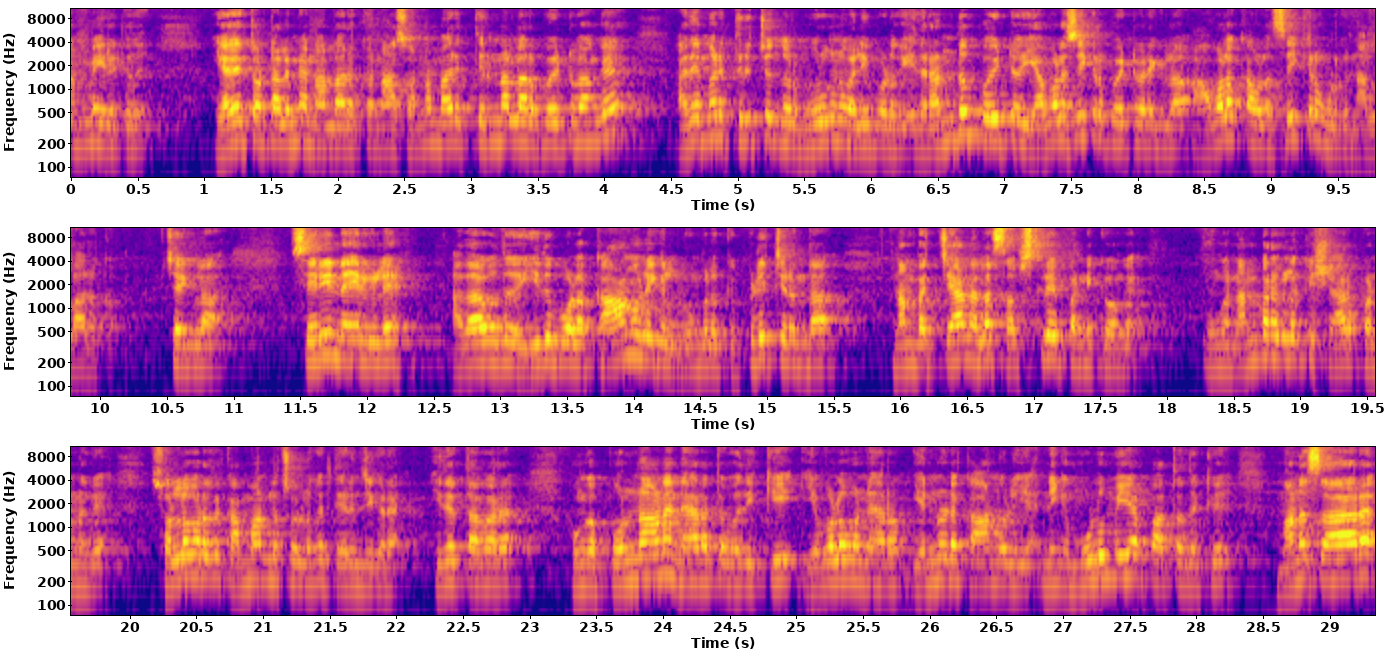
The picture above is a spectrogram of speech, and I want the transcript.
நன்மை இருக்குது. எதை தொட்டாலுமே நல்லா இருக்கும் நான் சொன்ன மாதிரி திருநள்ளாறு போயிட்டு வாங்க. அதே மாதிரி திருச்செந்தூர் முருகன் வழிபடுங்க. இது ரெண்டும் போயிட்டு எவ்வளோ சீக்கிரம் போயிட்டு வரீங்களோ அவ்வளோக்கு அவ்வளோ சீக்கிரம் உங்களுக்கு நல்லா இருக்கும். சரிங்களா? சரி நேயர்களே அதாவது இது போல் காணொளிகள் உங்களுக்கு பிடிச்சிருந்தா நம்ம சேனலை சப்ஸ்கிரைப் பண்ணிக்கோங்க. உங்கள் நண்பர்களுக்கு ஷேர் பண்ணுங்கள் சொல்ல வர்றது கமெண்டில் சொல்லுங்கள் தெரிஞ்சுக்கிறேன். இதை தவிர உங்கள் பொண்ணான நேரத்தை ஒதுக்கி எவ்வளவு நேரம் என்னோட காணொலியை நீங்கள் முழுமையாக பார்த்ததுக்கு மனசார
